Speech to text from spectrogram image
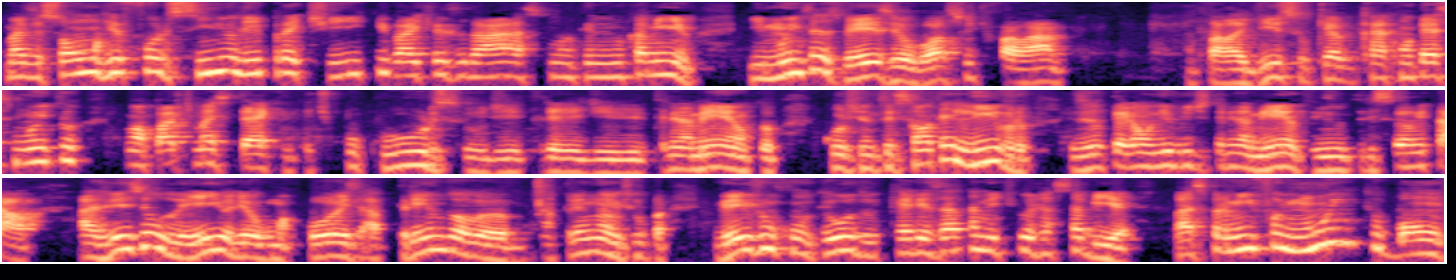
mas é só um reforcinho ali para ti que vai te ajudar a se manter no caminho. E muitas vezes eu gosto de falar fala disso, que, acontece muito uma parte mais técnica, tipo curso de, tre de treinamento, curso de nutrição, até livro. Às vezes eu pegar um livro de treinamento, de nutrição e tal. Às vezes eu leio ali alguma coisa, aprendo, aprendo não, desculpa, vejo um conteúdo que era exatamente o que eu já sabia. Mas para mim foi muito bom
